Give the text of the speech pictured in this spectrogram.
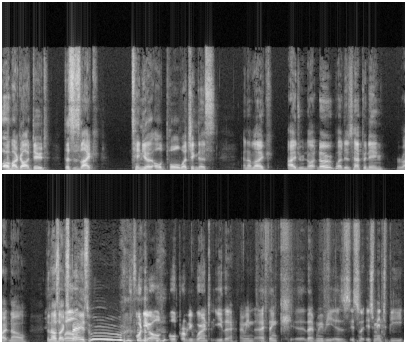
Oh my god, dude, this is like ten-year-old Paul watching this, and I'm like, I do not know what is happening right now. Then I was like, Well- space, woo. 40 year old Paul probably weren't either. I mean, I think uh, that movie is it's it's meant to be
